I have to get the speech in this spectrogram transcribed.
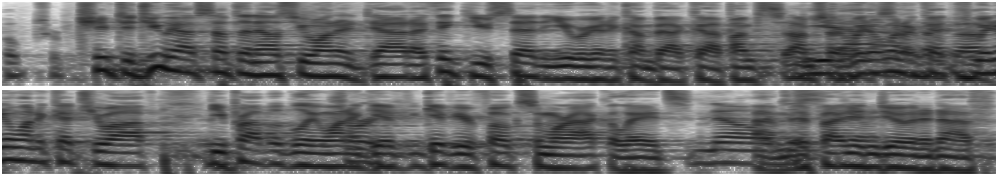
Oh, sure. Chief, did you have something else you wanted to add? I think you said that you were going to come back up. I'm, s- I'm sorry. Yeah, We don't want to cut, that. we don't want to cut you off. You probably want to give, give your folks some more accolades. No, I um, just- If I didn't do it enough.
